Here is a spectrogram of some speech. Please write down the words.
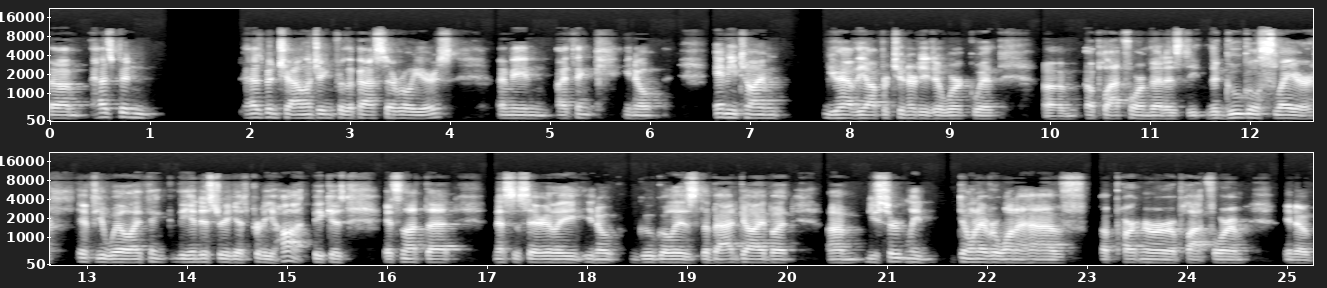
um, has been has been challenging for the past several years. I mean, I think you know, anytime you have the opportunity to work with um, a platform that is the, the Google Slayer, if you will, I think the industry gets pretty hot because it's not that necessarily, you know, Google is the bad guy, but um, you certainly don't ever want to have a partner or a platform, you know,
